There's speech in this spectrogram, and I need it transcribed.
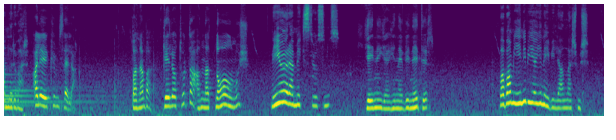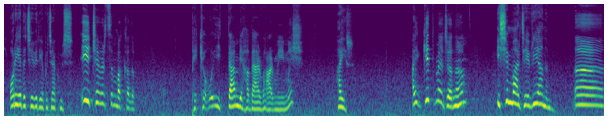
Selamları var. Aleyküm selam. Bana bak gel otur da anlat ne olmuş? Neyi öğrenmek istiyorsunuz? Yeni yayın evi nedir? Babam yeni bir yayın eviyle anlaşmış. Oraya da çevir yapacakmış. İyi çevirsin bakalım. Peki o itten bir haber var mıymış? Hayır. Ay gitme canım. İşim var Cevriye Hanım. Ee,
